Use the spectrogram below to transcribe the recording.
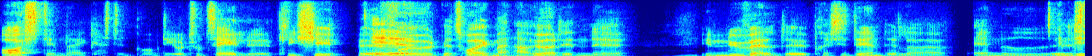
ja. også dem, der ikke har stemt på ham. Det er jo totalt øh, kliché øh, Ja. for øvrigt. Jeg tror ikke, man har hørt en, øh, en nyvalgt øh, præsident eller andet Jamen, øh, det jo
